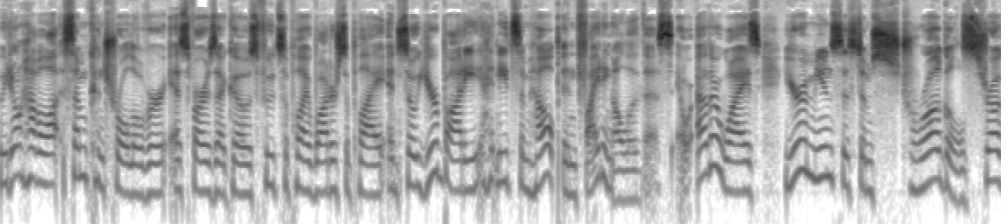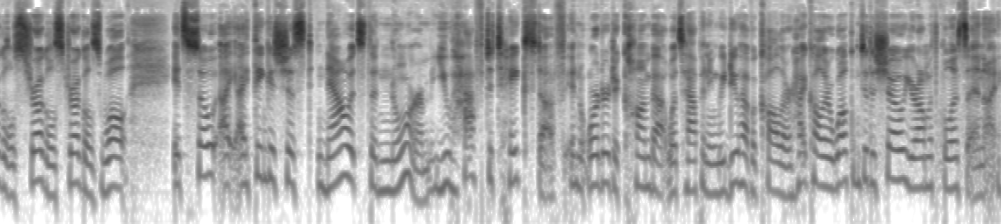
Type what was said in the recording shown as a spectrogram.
we don't have a lot some control over as far as that goes food supply water supply. And so your body needs some help in fighting all of this. Or otherwise your immune system struggles struggles struggles struggles. Well it's so I, I think it's just now it's the norm. You have to take stuff in order to combat what's happening. We do have a caller. Hi caller. Welcome to the show. You're on with melissa and i.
